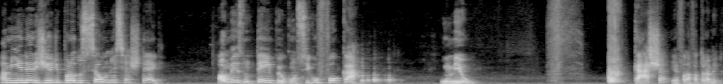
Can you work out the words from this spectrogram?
a minha energia de produção nesse hashtag. Ao mesmo tempo, eu consigo focar o meu caixa, eu ia falar faturamento,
